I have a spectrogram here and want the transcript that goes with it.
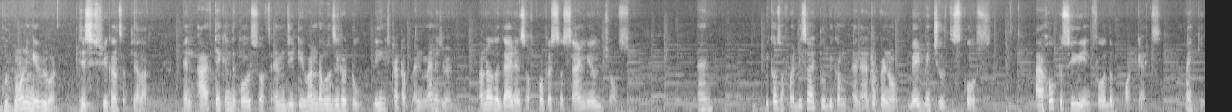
Good morning, everyone. This is Srikanth Satyala, and I've taken the course of MGT 1002 Lean Startup and Management under the guidance of Professor Samuel Jones. And because of my desire to become an entrepreneur, made me choose this course. I hope to see you in further podcasts. Thank you.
